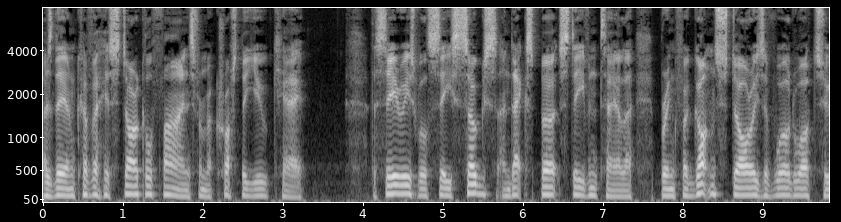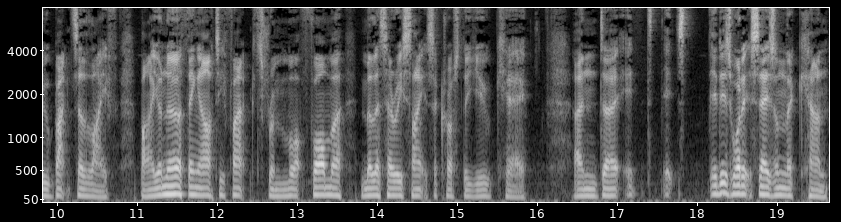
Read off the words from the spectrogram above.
as they uncover historical finds from across the UK. The series will see Suggs and expert Stephen Taylor bring forgotten stories of World War II back to life by unearthing artifacts from former military sites across the UK. And uh, it, it's it is what it says on the can,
